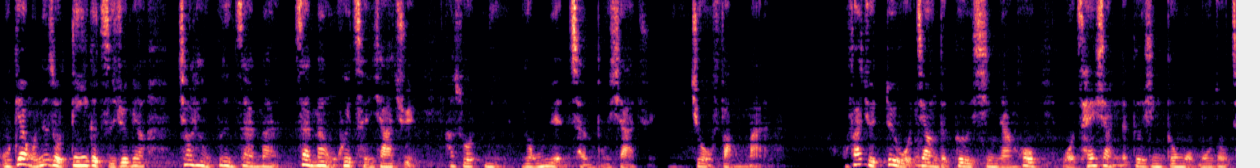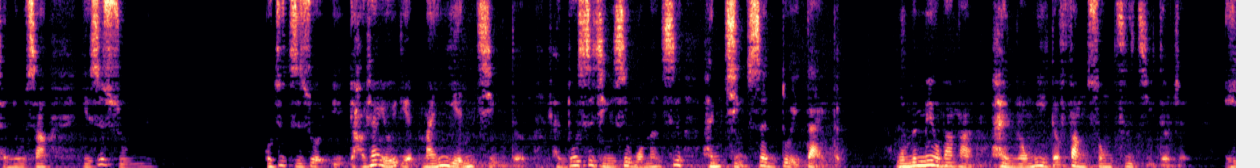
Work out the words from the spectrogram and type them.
我跟我那时候第一个直觉跟他教练，我不能再慢，再慢我会沉下去。他说：“你永远沉不下去，你就放慢。”我发觉对我这样的个性，然后我猜想你的个性跟我某种程度上也是属于，我就直说，好像有一点蛮严谨的，很多事情是我们是很谨慎对待的，我们没有办法很容易的放松自己的人，一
